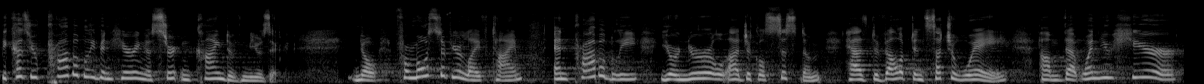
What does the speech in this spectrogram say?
because you've probably been hearing a certain kind of music. No, for most of your lifetime, and probably your neurological system has developed in such a way um, that when you hear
